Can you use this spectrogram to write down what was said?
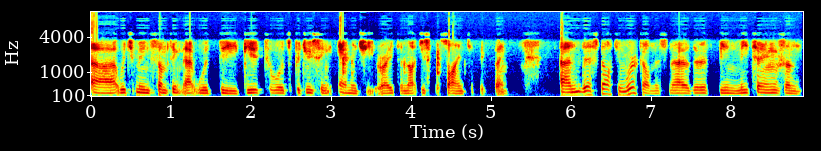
uh, which means something that would be geared towards producing energy, right, and not just a scientific thing. And they're starting work on this now. There have been meetings and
